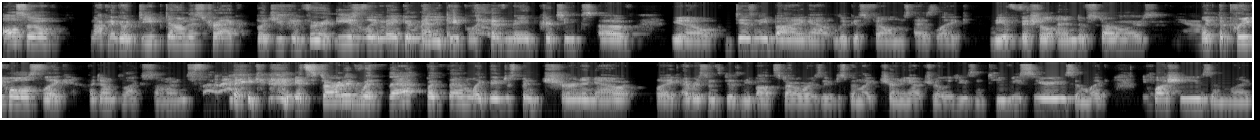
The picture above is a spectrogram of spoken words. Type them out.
also. Not going to go deep down this track, but you can very easily make, and many people have made critiques of you know, Disney buying out Lucasfilms as like the official end of Star Wars. Yeah. Like the prequels, like I don't like signs. like it started with that, but then like they've just been churning out like ever since Disney bought Star Wars, they've just been like churning out trilogies and TV series and like Yeah. plushies and like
